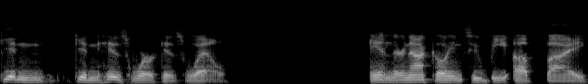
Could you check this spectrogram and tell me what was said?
getting getting his work as well and they're not going to be up by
